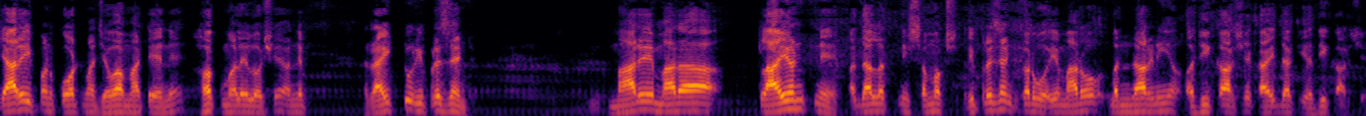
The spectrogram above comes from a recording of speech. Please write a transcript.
ક્યારેય પણ કોર્ટમાં જવા માટે એને હક મળેલો છે અને રાઈટ ટુ રિપ્રેઝેન્ટ મારે મારા ક્લાયન્ટને અદાલતની સમક્ષ રિપ્રેઝેન્ટ કરવો એ મારો બંધારણીય અધિકાર છે, કાયદાકીય અધિકાર છે.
